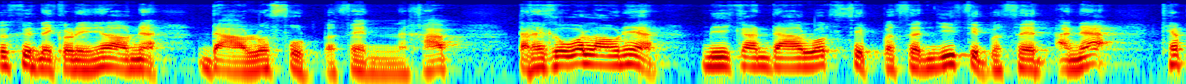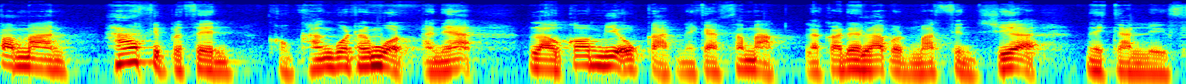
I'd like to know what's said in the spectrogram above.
ก็คือในกรณีที่เราเนี่ยดาวลดศูนย์เปอร์เซ็นต์นะครับ แต่ถ้าเกิดว่าเราเนี่ยมีการดาวน์ลด 10% 20%อันเนี้ยแค่ประมาณ 50%ของค่างวดทั้งหมด อันเนี้ยเราก็มีโอกาสในการสมัคร แล้วก็ได้รับอนุมัติสินเชื่อในการรีไฟ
